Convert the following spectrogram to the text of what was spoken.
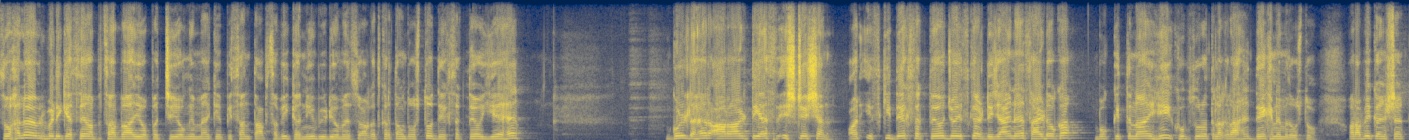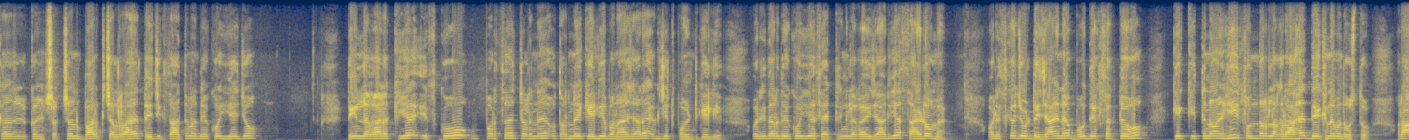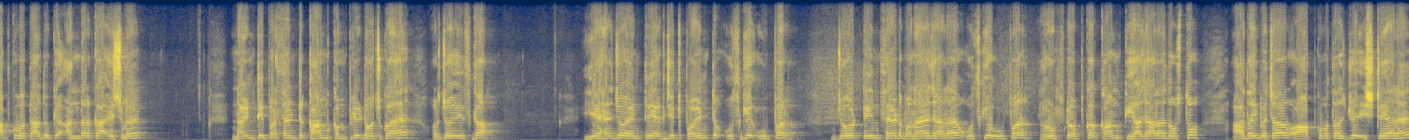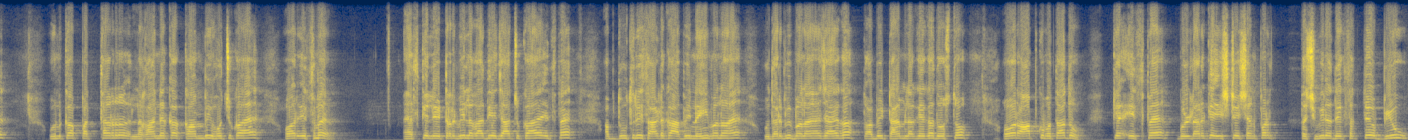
So hello everybody कैसे हैं आप सब? आई होप अच्छे होंगे। मैं के पिसंत आप सभी का न्यू वीडियो में स्वागत करता हूँ। दोस्तों, देख सकते हो, ये है Guldhar R R T S station और इसकी देख सकते हो, जो इसका डिज़ाइन है साइडों का, वो कितना ही खूबसूरत लग रहा है देखने में, दोस्तों। और अभी कंस्ट्रक्शन वर्क चल रहा है, तेज़ी के साथ में। देखो, ये जो टीन लगा रखी है, इसको ऊपर से चढ़ने, उतरने के लिए बनाया जा रहा है एग्जिट पॉइंट के लिए। और इधर देखो, ये सेटरिंग लगाई जा रही है साइडों में। और इसका जो डिज़ाइन है, वो देख सकते हो कि कितना ही सुंदर लग रहा है देखने में दोस्तों। और आपको बता दूँ कि अंदर का इसमें 90 परसेंट काम कंप्लीट हो चुका है। और जो इसका यह है जो एंट्री एग्जिट पॉइंट उसके ऊपर जो टीन सेट बनाया जा रहा है, उसके ऊपर रूफ टॉप का काम किया जा रहा है दोस्तों। आधा ही बचा और आपको बता जो स्टेयर है, उनका पत्थर लगाने का काम भी हो चुका है और इसमें एस्केलेटर भी लगा दिया जा चुका है इस पर अब दूसरी साइड का अभी नहीं बना है, उधर भी बनाया जाएगा तो अभी टाइम लगेगा दोस्तों। और आपको बता दूँ कि इस पर गुलडर के स्टेशन पर तस्वीरें देख सकते हो व्यू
